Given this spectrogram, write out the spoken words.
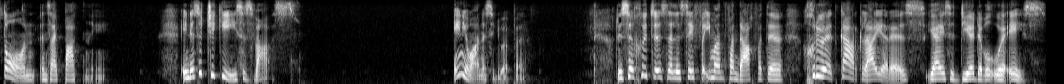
staan in sy pad nie. En dis 'n chickie Jesus was. En Johannes die Doper. Dis so goed soos hulle sê vir iemand vandag wat 'n groot kerkleier is, jy is 'n DWOS.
